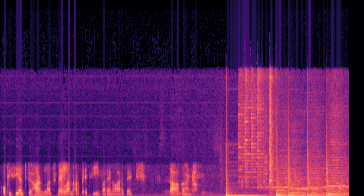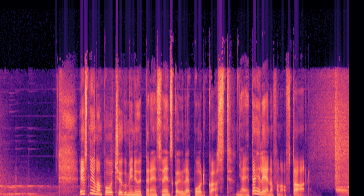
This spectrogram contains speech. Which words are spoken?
officiellt förhandlats mellan arbetsgivaren och arbetstagarna. Östnyland på 20 minuter, en svenska Yle podcast. Jag heter Helena von Oftan. you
